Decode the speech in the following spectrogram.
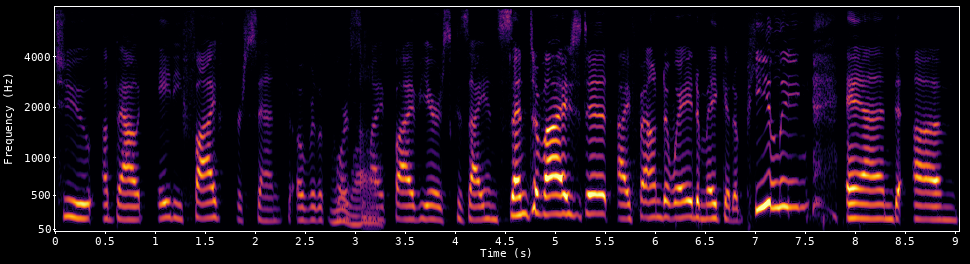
to about 85% over the oh, course oh, wow. of my five years because I incentivized it. I found a way to make it appealing. And, um,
